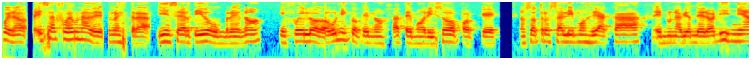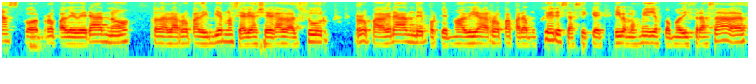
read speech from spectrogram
Bueno, esa fue una de nuestra incertidumbre, ¿no? Que fue lo único que nos atemorizó porque nosotros salimos de acá en un avión de aerolíneas con ropa de verano, toda la ropa de invierno se había llegado al sur, ropa grande porque no había ropa para mujeres, así que íbamos medios como disfrazadas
